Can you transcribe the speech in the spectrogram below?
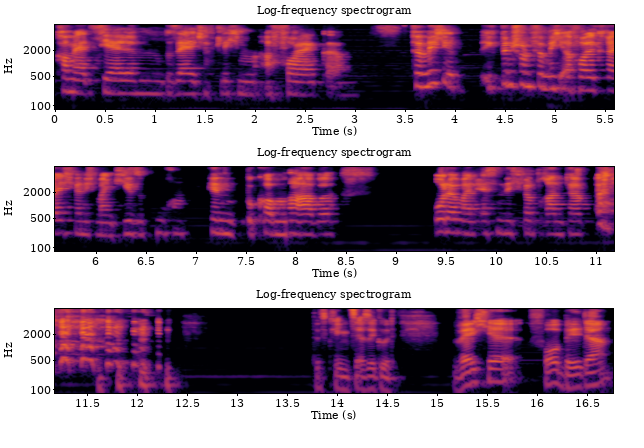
kommerziellem, gesellschaftlichem Erfolg. Ähm, für mich, ich bin schon für mich erfolgreich, wenn ich meinen Käsekuchen hinbekommen habe oder mein Essen nicht verbrannt habe. das klingt sehr, sehr gut. Welche Vorbilder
